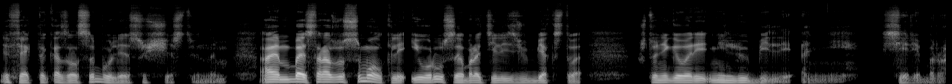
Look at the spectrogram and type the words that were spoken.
Эффект оказался более существенным. АМБ сразу смолкли, и урусы обратились в бегство. Что не говори, не любили они серебро.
